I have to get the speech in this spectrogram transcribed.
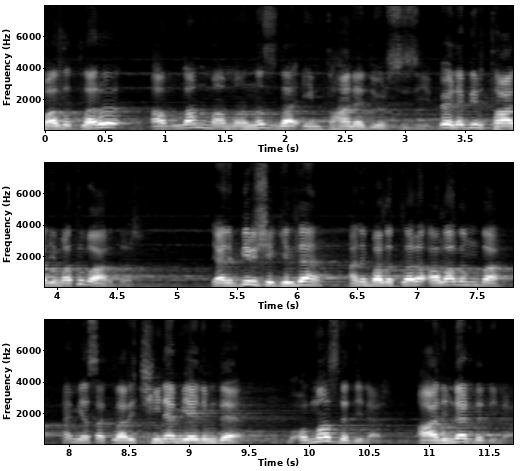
balıkları avlanmamanızla imtihan ediyor sizi. Böyle bir talimatı vardır. Yani bir şekilde hani balıkları alalım da hem yasakları çiğnemeyelim de olmaz dediler. Alimler dediler.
